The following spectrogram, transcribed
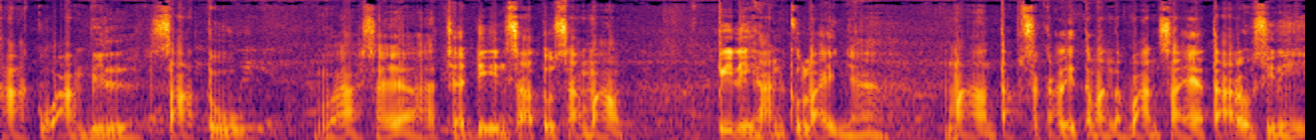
Aku ambil satu. Wah, saya jadiin satu sama pilihanku lainnya. Mantap sekali teman-teman. Saya taruh sini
